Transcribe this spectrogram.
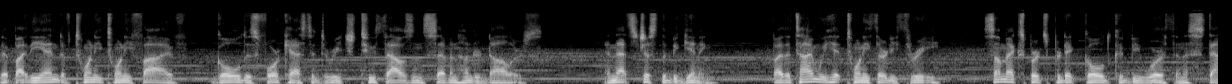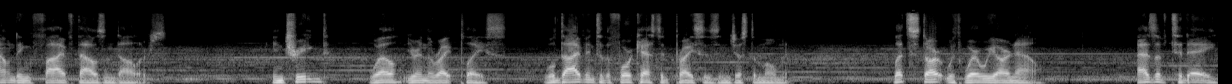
that by the end of 2025, gold is forecasted to reach $2,700? And that's just the beginning. By the time we hit 2033, some experts predict gold could be worth an astounding $5,000. Intrigued? Well, you're in the right place. We'll dive into the forecasted prices in just a moment. Let's start with where we are now. As of today,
